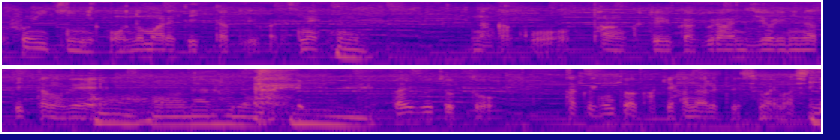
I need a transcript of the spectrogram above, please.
雰囲気にこう飲まれていったというかですね。ほう。なんかこうパンクというかグランジ寄りになっていったので。ああなるほど、うん。だいぶちょっと作品とはかけ離れてしまいまして、え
